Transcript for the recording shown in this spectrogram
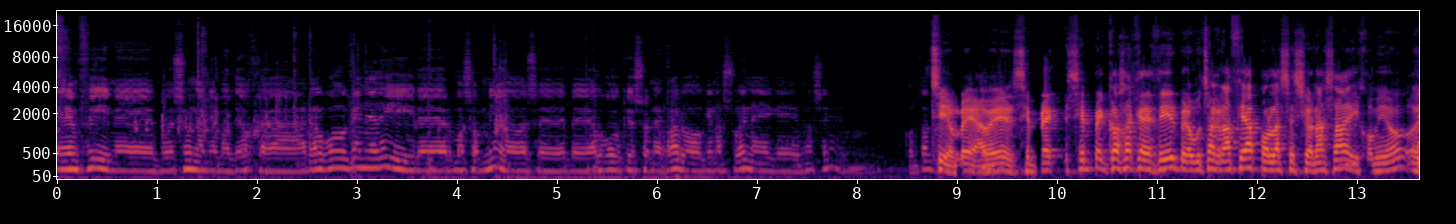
En fin, eh, pues un año más de Oscar. ¿Algo que añadir, eh, hermosos míos? Eh, ¿Algo que os suene raro, que no suene, que no sé? contando. Sí, hombre, a ver, siempre, siempre hay cosas que decir, pero muchas gracias por la sesionasa, hijo mío. la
